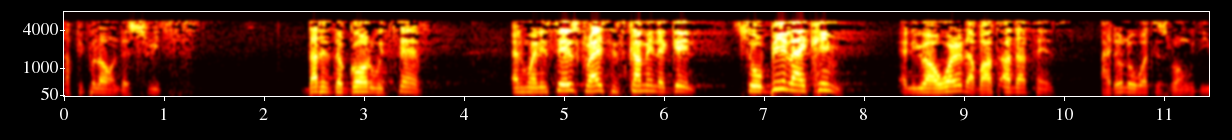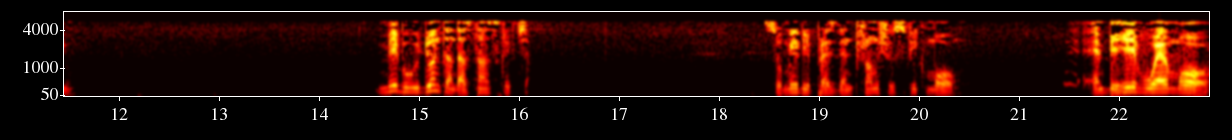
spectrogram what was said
The people are on the streets. That is the God we serve. And when he says Christ is coming again, so be like him. And you are worried about other things. I don't know what is wrong with you. Maybe we don't understand scripture. So maybe President Trump should speak more and behave well more.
